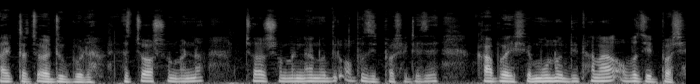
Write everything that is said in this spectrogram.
আরেকটা চর ঢুকবো এটা। চর সন্মান্য চর সন্মান্য নদীর অপোজিট পাশে হচ্ছে কাপা এসে মনদী থানার অপোজিট পাশে।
